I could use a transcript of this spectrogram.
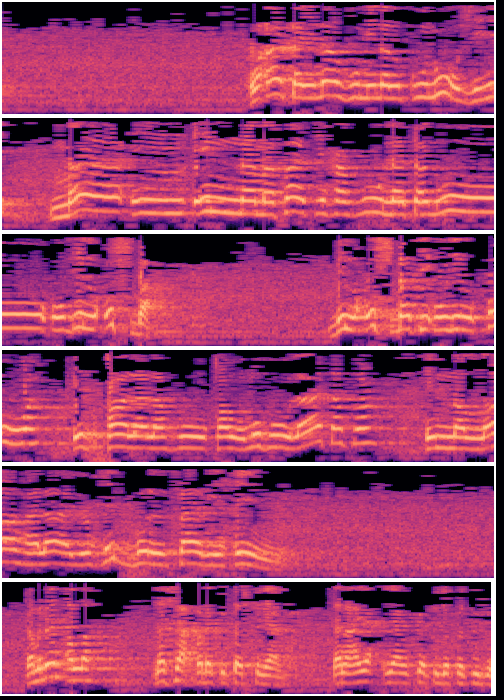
Wa atainahu minal kunuzi ما إن, إن مفاتحه لتنوء بالعصبة. بالعصبة أولي القوة إذ قال له قومه لا تفرح إن الله لا يحب الفارحين Kemudian Allah nasihat pada kita sekalian dalam ayat yang ke-77.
